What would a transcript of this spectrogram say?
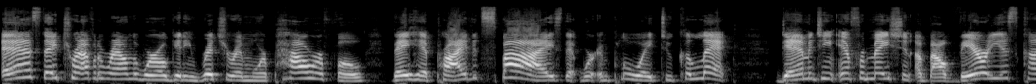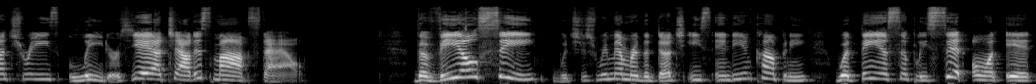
as they traveled around the world getting richer and more powerful, they had private spies that were employed to collect damaging information about various countries' leaders. Yeah, child, it's mob style. The VOC, which is remember the Dutch East Indian Company, would then simply sit on it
